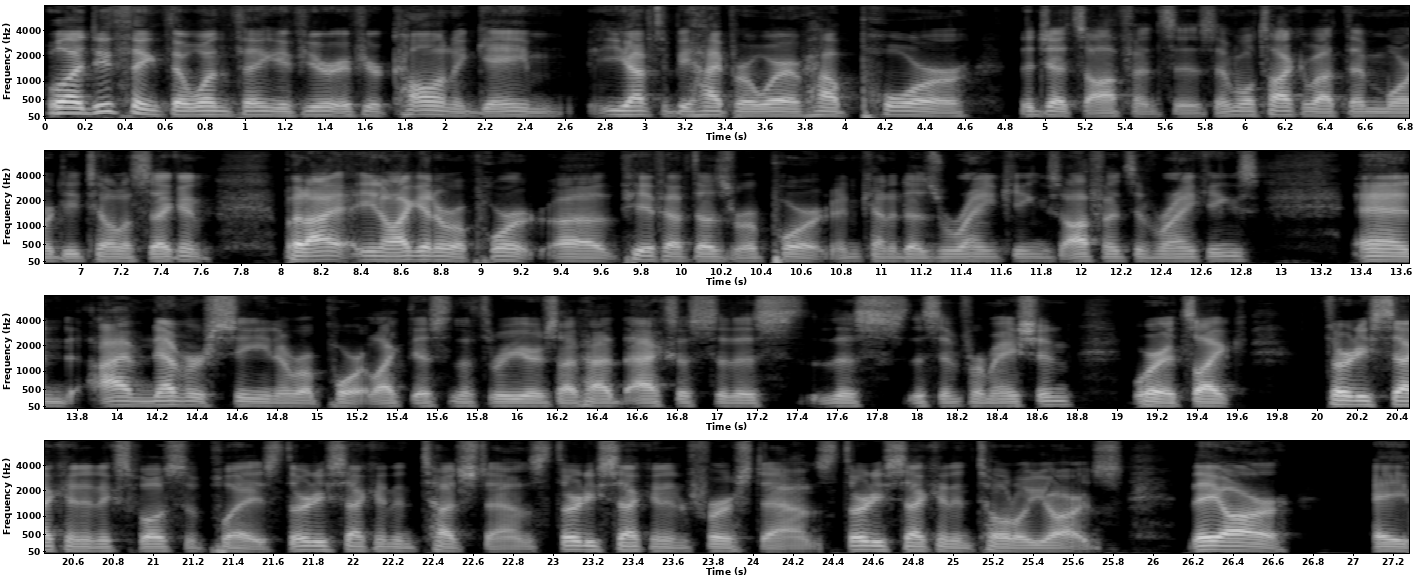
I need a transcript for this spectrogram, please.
Well, I do think the one thing if you're if you're calling a game, you have to be hyper aware of how poor the Jets' offense is, and we'll talk about them more detail in a second. But I, you know, I get a report. Uh, PFF does a report and kind of does rankings, offensive rankings, and I've never seen a report like this in the three years I've had access to this this this information, where it's like 30 second in explosive plays, 30 second in touchdowns, 30 second in first downs, 30 second in total yards. They are a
